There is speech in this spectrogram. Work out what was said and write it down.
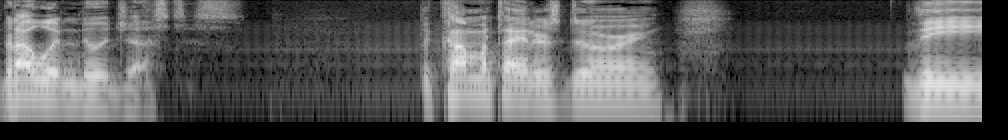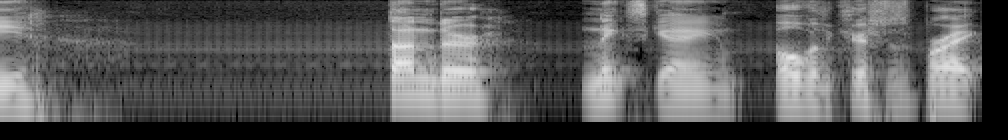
but I wouldn't do it justice. The commentators during the Thunder Knicks game over the Christmas break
